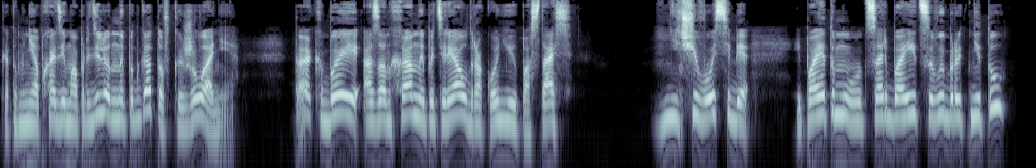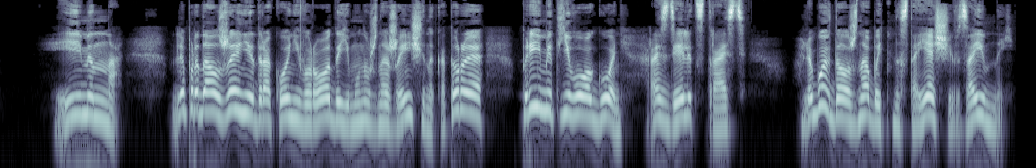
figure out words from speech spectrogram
К этому необходима определенная подготовка и желание. Так Бэй Азанхан и потерял драконью ипостась. Ничего себе! И поэтому царь боится выбрать не ту? Именно. Для продолжения драконьего рода ему нужна женщина, которая примет его огонь, разделит страсть. Любовь должна быть настоящей, взаимной.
